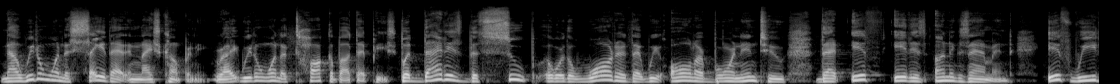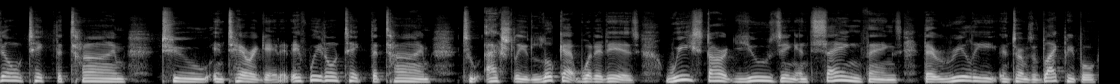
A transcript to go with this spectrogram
Now, we don't want to say that in nice company, right? We don't want to talk about that piece, but that is the soup or the water that we all are born into that if it is unexamined, if we don't take the time to interrogate it, if we don't take the time to actually look at what it is, we start using and saying things that really, in terms of black people,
